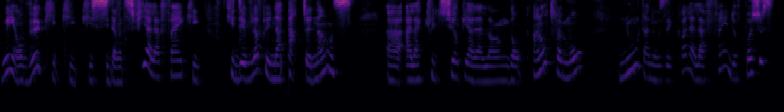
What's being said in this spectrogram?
Oui, on veut qu'ils s'identifient à la fin, qu'ils développent une appartenance à, à, la culture puis à la langue. Donc, en autre mot, nous, dans nos écoles, à la fin, ils ne doivent pas juste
